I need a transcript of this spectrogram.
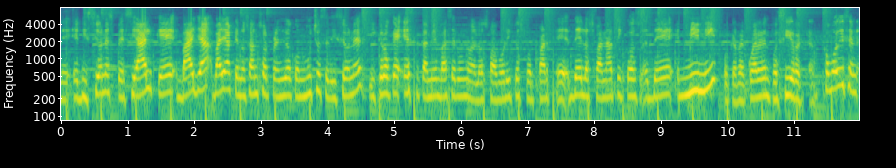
eh, edición especial que vaya, vaya que nos han sorprendido con muchas ediciones y creo que este también va a ser uno de los favoritos por parte eh, de los fanáticos de Mini, porque recuerden, pues sí, como dicen,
